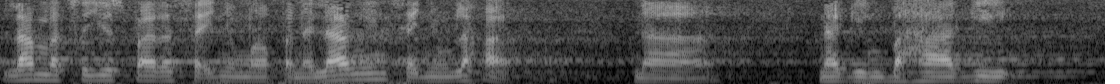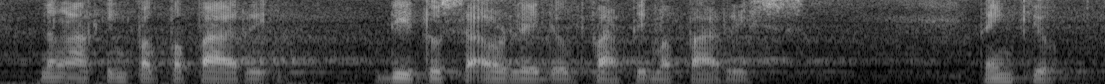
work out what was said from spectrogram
salamat sa Diyos para sa inyong mga panalangin, sa inyong lahat na naging bahagi ng aking pagpapari dito sa Our Lady of Fatima Parish. Thank you.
